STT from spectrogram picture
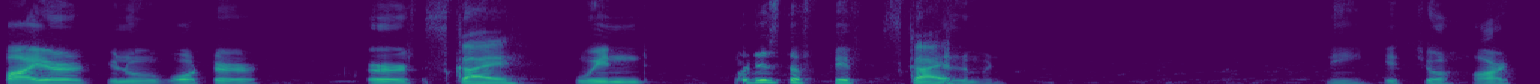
fire, you know, water, earth, sky wind. What is the fifth sky element? Nee, it's your heart.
